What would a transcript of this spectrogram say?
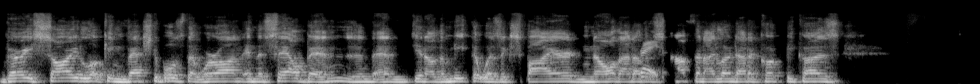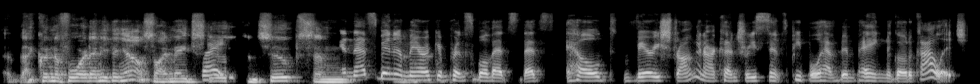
very sorry looking vegetables that were on in the sale bins and and you know the meat that was expired and all that other Right. stuff. And I learned how to cook because I couldn't afford anything else. So I made stews Right. and soups and, and that's been an American principle that's that's held very strong in our country since people have been paying to go to college.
